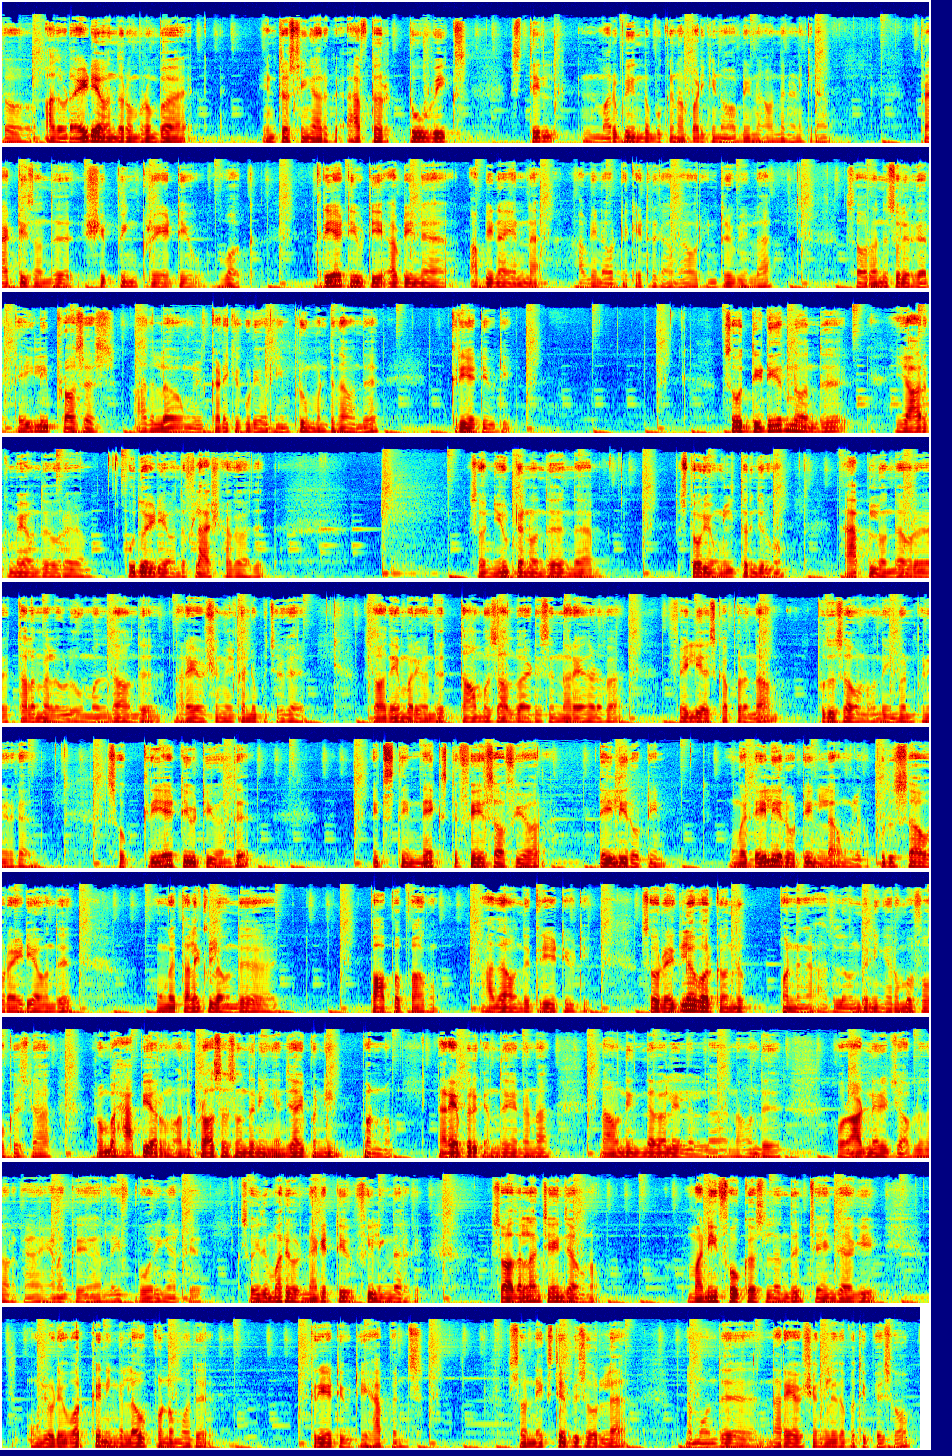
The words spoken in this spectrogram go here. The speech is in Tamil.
ஸோ அதோடய ஐடியா வந்து ரொம்ப ரொம்ப இன்ட்ரெஸ்டிங்காக இருக்குது ஆஃப்டர் டூ வீக்ஸ் ஸ்டில் மறுபடியும் இந்த புக்கை நான் படிக்கணும் அப்படின்னு நான் வந்து நினைக்கிறேன். ப்ராக்டிஸ் வந்து ஷிப்பிங் க்ரியேட்டிவ் ஒர்க் க்ரியேட்டிவிட்டி அப்படின்னு அப்படின்னா என்ன? அப்படின்னு அவர்கிட்ட கேட்டிருக்காங்க ஒரு இன்டர்வியூவில் ஸோ அவர் வந்து சொல்லியிருக்கார் டெய்லி ப்ராசஸ் அதில் உங்களுக்கு கிடைக்கக்கூடிய ஒரு இம்ப்ரூவ்மெண்ட்டு தான் வந்து க்ரியேட்டிவிட்டி ஸோ திடீர்னு வந்து யாருக்குமே வந்து ஒரு புது ஐடியா வந்து ஃப்ளாஷ் ஆகாது. ஸோ நியூட்டன் வந்து இந்த ஸ்டோரி உங்களுக்கு தெரிஞ்சிருக்கும். ஆப்பிள் வந்து அவர் தலைமையில் விழுவும் போது தான் வந்து நிறைய விஷயங்கள் கண்டுபிடிச்சிருக்காரு. ஸோ அதே மாதிரி வந்து தாமஸ் ஆல்வா எடிசன் நிறைய தடவை ஃபெயிலியர்ஸ்க்கு அப்புறம் தான் புதுசாக ஒன்று வந்து இன்வென்ட் பண்ணியிருக்காரு. ஸோ க்ரியேட்டிவிட்டி வந்து it's the next phase of your daily routine உங்கள் டெய்லி ரொட்டீனில் உங்களுக்கு புதுசாக ஒரு ஐடியா வந்து உங்கள் தலைக்குள்ளே வந்து பாப்பப் ஆகும். அதுதான் வந்து க்ரியேட்டிவிட்டி ஸோ ரெகுலர் ஒர்க்கை வந்து பண்ணுங்கள் அதில் வந்து நீங்கள் ரொம்ப ஃபோக்கஸ்டாக ரொம்ப ஹாப்பியாக இருக்கணும். அந்த ப்ராசஸ் வந்து நீங்கள் என்ஜாய் பண்ணி பண்ணணும். நிறைய பேருக்கு வந்து என்னென்னா நான் வந்து இந்த வேலையில் இல்லை. நான் வந்து ஒரு ஆர்டினரி ஜாபில் தான் இருக்கேன். எனக்கு என் லைஃப் போரிங்காக இருக்குது ஸோ இது மாதிரி ஒரு நெகட்டிவ் ஃபீலிங் தான் இருக்குது ஸோ அதெல்லாம் சேஞ்ச் ஆகணும். மணி ஃபோக்கஸ்லேருந்து சேஞ்ச் ஆகி உங்களுடைய ஒர்க்கை நீங்கள் லவ் பண்ணும்போது க்ரியேட்டிவிட்டி ஹேப்பன்ஸ் ஸோ நெக்ஸ்ட் எபிசோடில் நம்ம வந்து நிறைய விஷயங்கள் இதை பற்றி பேசுவோம்.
